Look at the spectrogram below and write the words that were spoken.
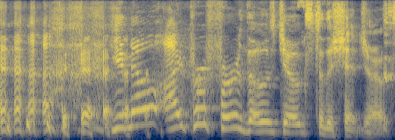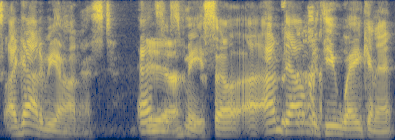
you know, I prefer those jokes to the shit jokes. I got to be honest. That's Yeah. just me. So I- I'm down with you wanking it.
